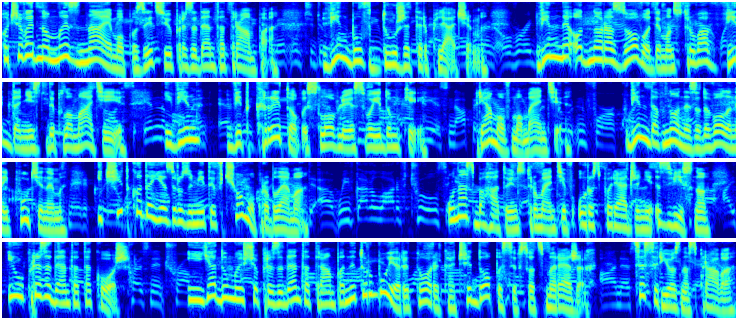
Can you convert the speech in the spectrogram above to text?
Очевидно, ми знаємо позицію президента Трампа. Він був дуже терплячим. Він неодноразово демонстрував відданість дипломатії, і він відкрито висловлює свої думки прямо в моменті. Він давно незадоволений Путіним і чітко дає зрозуміти, в чому проблема. У нас багато інструментів у розпорядженні, звісно, і у президента також. І я думаю, що президента Трампа не турбує риторика чи дописи в соцмережах. Це серйозна справа.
